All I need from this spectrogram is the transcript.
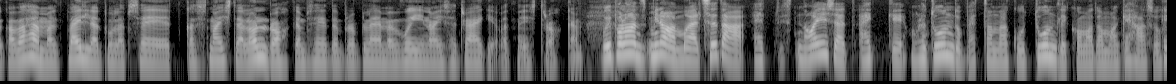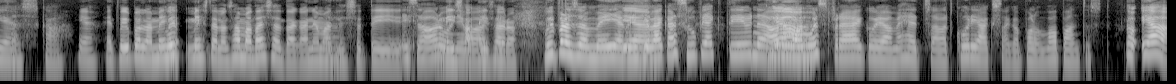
aga vähemalt välja tuleb see, et kas naistel on rohkem seedeprobleeme või naised räägivad neist rohkem. võib-olla on, mina olen mõelnud seda, et naised äkki, mulle tundub, et on nagu tundlikumad oma keha suhtes yeah. ka. jah yeah., et võib-olla me Võib... meestel on samad asjad, aga nemad yeah. lihtsalt ei ei saa aru niimoodi. võib-olla see on meie yeah. mingi väga subjektiivne arvamus praegu ja mehed saavad kurjaks, aga palun vabandust no jaa,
